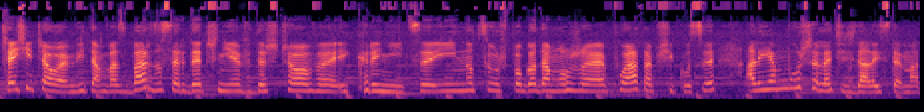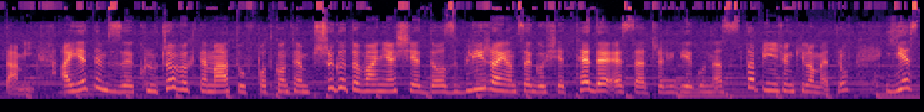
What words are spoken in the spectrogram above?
Cześć i czołem, witam Was bardzo serdecznie w deszczowej Krynicy i no cóż, pogoda może płata psikusy, ale ja muszę lecieć dalej z tematami. A jednym z kluczowych tematów pod kątem przygotowania się do zbliżającego się TDS-a, czyli biegu na 150 km, jest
